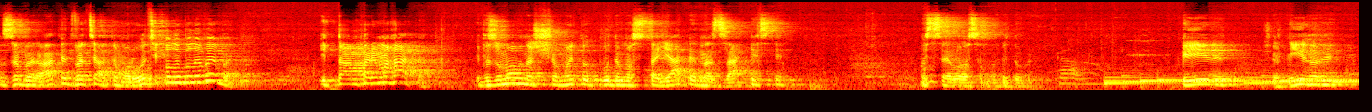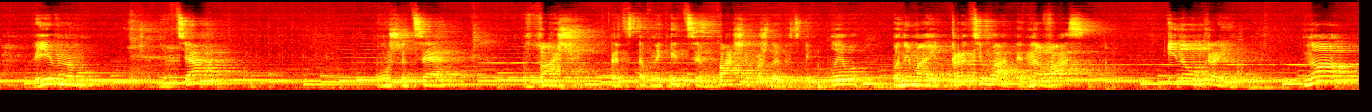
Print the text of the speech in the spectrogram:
забирати в 2020 році, коли були вибори. І там перемагати. І безумовно, що ми тут будемо стояти на захисті місцевого самоврядування. Києві, Чернігові, Рівному, Чернівцях. Тому що це ваші представники, це ваші можливості впливу. Вони мають працювати на вас і на Україну. Но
